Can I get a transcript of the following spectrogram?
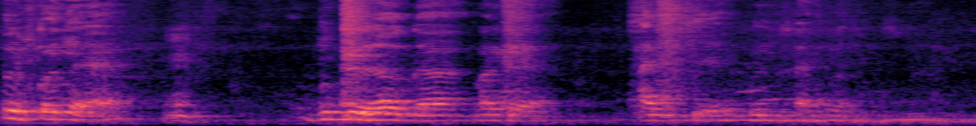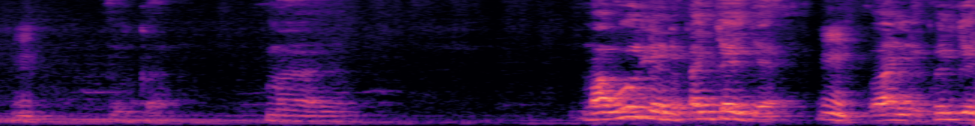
చూసుకొని ఉమ్, దుడ్డు అవుద్దా మనకి అదికి పిలిచాను ఉమ్, ఇంకా మా మా ఊర్లోని పంచాయతీ వాళ్ళని కొంచెం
